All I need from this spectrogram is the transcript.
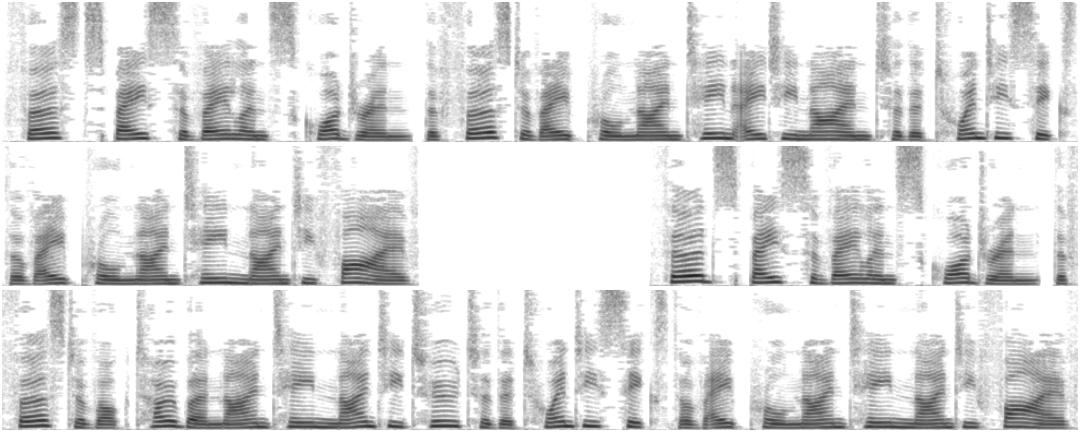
1st Space Surveillance Squadron, the 1st of April 1989 to the 26th of April 1995. 3rd Space Surveillance Squadron, the 1st of October 1992 to the 26th of April 1995.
